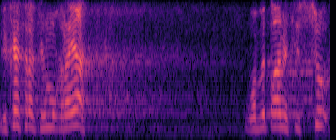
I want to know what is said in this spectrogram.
لكثرة المغريات. وبطانة السوء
